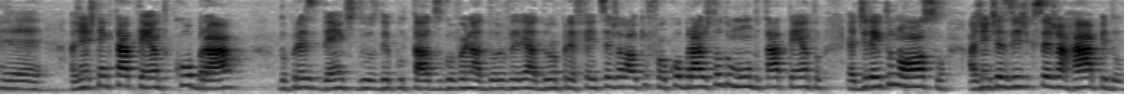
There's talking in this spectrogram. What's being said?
é, a gente tem que estar atento, cobrar do presidente, dos deputados, governador, vereador, prefeito, seja lá o que for, cobrar de todo mundo, tá atento, é direito nosso. A gente exige que seja rápido,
